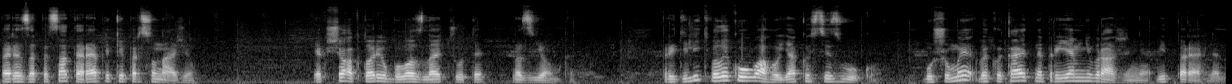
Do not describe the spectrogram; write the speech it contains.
перезаписати репліки персонажів, якщо акторів було зле чути на зйомках. Приділіть велику увагу якості звуку, бо шуми викликають неприємні враження від перегляду.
